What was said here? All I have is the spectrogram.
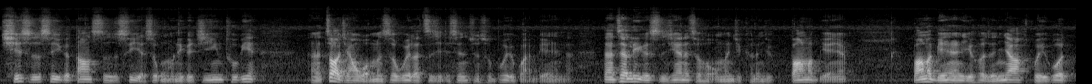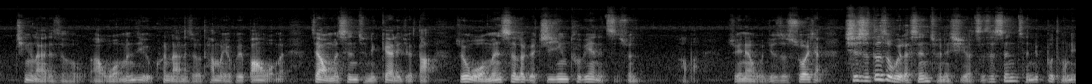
其实是一个当时是也是我们的一个基因突变。呃，照讲我们是为了自己的生存，是不会管别人的。但在那个时间的时候，我们就可能就帮了别人，帮了别人以后，人家回过劲来的时候啊，我们有困难的时候，他们也会帮我们，这样我们生存的概率就大。所以，我们是那个基因突变的子孙，所以呢，我就是说一下，其实都是为了生存的需要，只是生存的不同的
